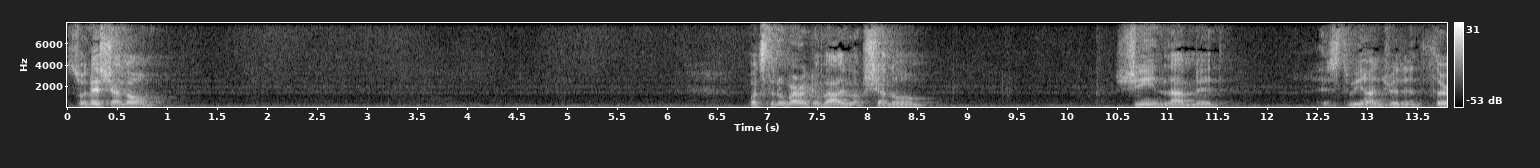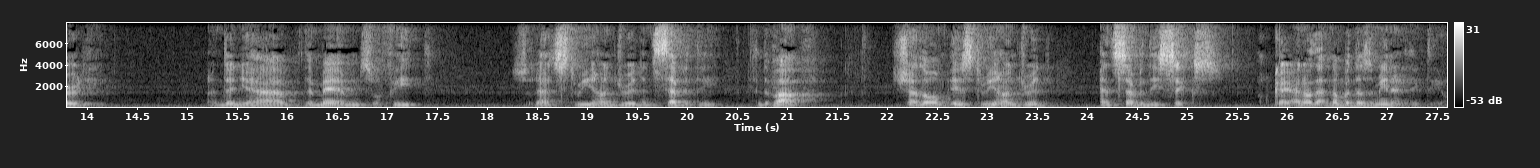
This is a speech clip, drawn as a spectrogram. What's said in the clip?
Sones Shalom. What's the numerical value of shalom? Shin Lamed is 330. And then you have the mem, so feet, so that's 370. And the vav. Shalom is 376. Okay, I know that number doesn't mean anything to you.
